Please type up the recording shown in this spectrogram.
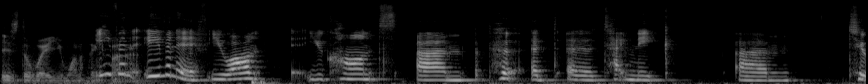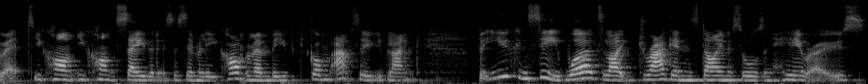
is the way you want to think even about it? even if you aren't you can't um, put a, a technique um, to it. You can't you can't say that it's a simile. You can't remember. You've gone absolutely blank. But you can see words like dragons dinosaurs and heroes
